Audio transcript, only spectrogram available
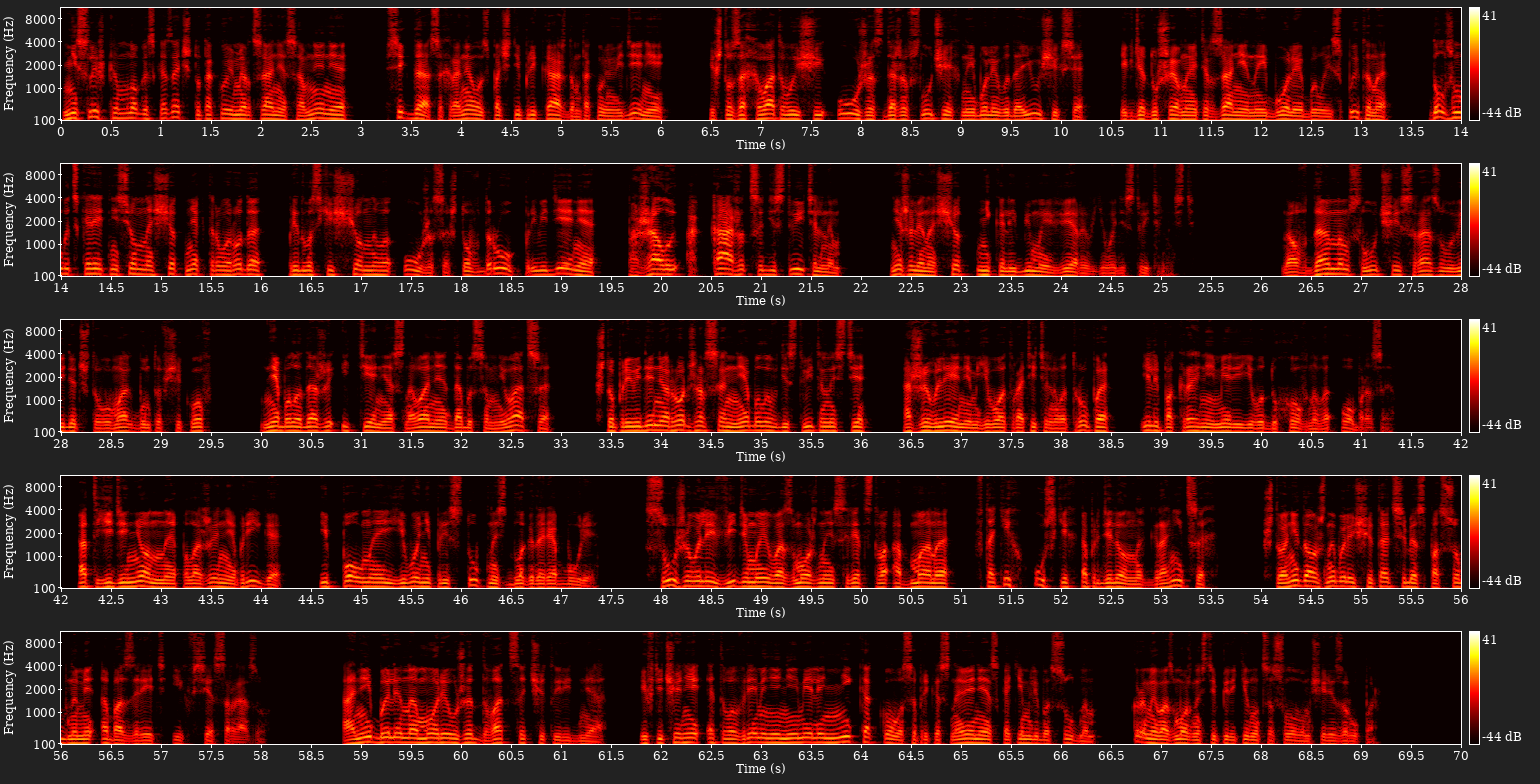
Не слишком много сказать, что такое мерцание сомнения всегда сохранялось почти при каждом таком видении, и что захватывающий ужас даже в случаях наиболее выдающихся и где душевное терзание наиболее было испытано, должен быть скорее отнесен на счет некоторого рода предвосхищенного ужаса, что вдруг привидение, пожалуй, окажется действительным, нежели насчет неколебимой веры в его действительность. Но в данном случае сразу увидят, что в умах бунтовщиков не было даже и тени основания, дабы сомневаться, что привидение Роджерса не было в действительности оживлением его отвратительного трупа или, по крайней мере, его духовного образа. Отъединенное положение Брига и полная его неприступность благодаря буре суживали видимые возможные средства обмана в таких узких определенных границах, что они должны были считать себя способными обозреть их все сразу. Они были на море уже 24 дня, и в течение этого времени не имели никакого соприкосновения с каким-либо судном, кроме возможности перекинуться словом через рупор.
